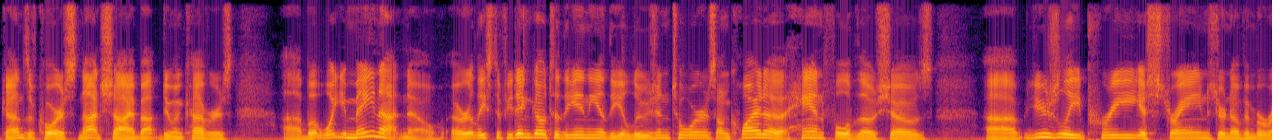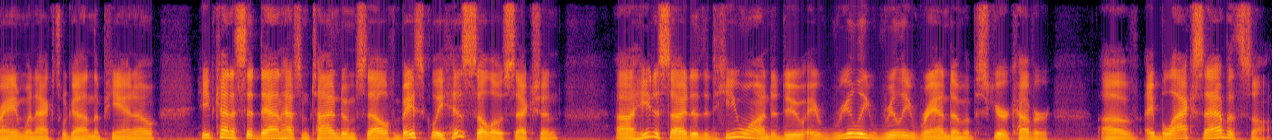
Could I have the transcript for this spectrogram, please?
Guns, of course, not shy about doing covers. Uh, but what you may not know, or at least if you didn't go to the, any of the Illusion tours, on quite a handful of those shows, uh, usually pre Estranged or November Rain when Axl got on the piano, he'd kind of sit down, have some time to himself, and basically his solo section, uh, he decided that he wanted to do a really, really random, obscure cover of a Black Sabbath song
